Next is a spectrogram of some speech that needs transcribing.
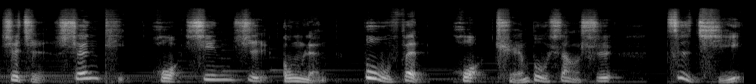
是指身体或心智功能部分或全部丧失，自其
